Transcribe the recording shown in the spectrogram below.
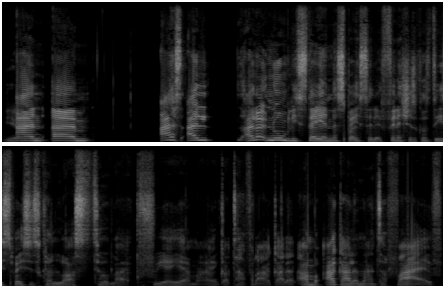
Yeah. And um, I, I, I don't normally stay in the space till it finishes because these spaces can last till like 3 a.m. I ain't got time for that. I got it. I'm, I got a nine to five.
